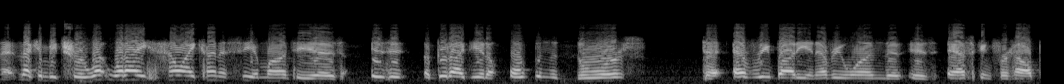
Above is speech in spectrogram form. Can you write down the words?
that, that can be true. What what I how I kind of see it, Monty, is is it a good idea to open the doors to everybody and everyone that is asking for help?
